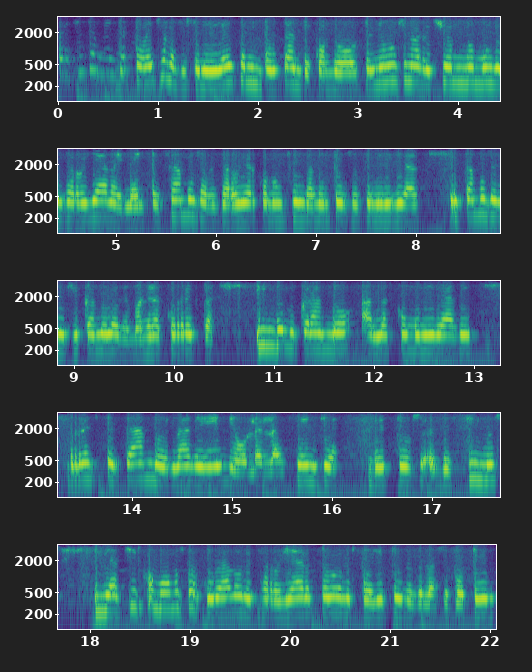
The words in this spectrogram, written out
Precisamente por eso la sostenibilidad es tan importante. Cuando tenemos una región no muy desarrollada y la empezamos a desarrollar con un fundamento de sostenibilidad, estamos edificándola de manera correcta, involucrando a las comunidades, respetando el ADN o la, esencia de estos destinos y así es como hemos procurado desarrollar todos los proyectos desde la CEFOTUR,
